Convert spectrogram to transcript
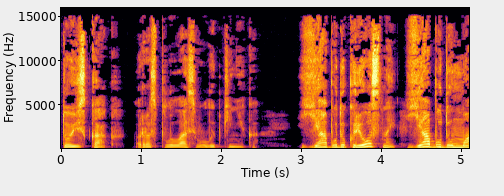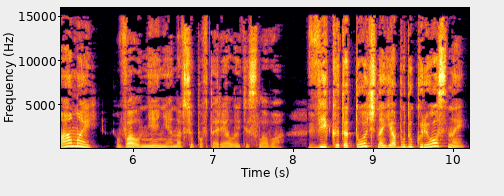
«То есть как?» — расплылась в улыбке Ника. «Я буду крестной? Я буду мамой?» В волнении она все повторяла эти слова. «Вик, это точно? Я буду крестной?»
